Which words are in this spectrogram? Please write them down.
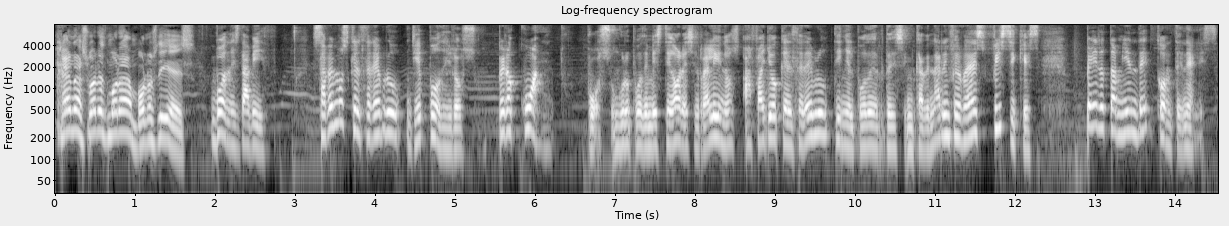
Hanna Suárez Morán, buenos días. Bones, David. Sabemos que el cerebro es poderoso, pero ¿cuánto? Pues un grupo de investigadores israelinos afalló que el cerebro tiene el poder de desencadenar enfermedades físicas, pero también de contenerles.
